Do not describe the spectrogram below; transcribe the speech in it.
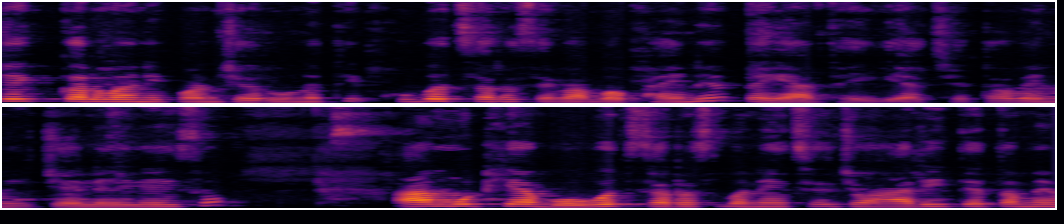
ચેક કરવાની પણ જરૂર નથી. ખૂબ જ સરસ એવા બફાઈને તૈયાર થઈ ગયા છે. તો હવે નીચે લઈ લઈશું. આ મૂઠિયા બહુ જ સરસ બને છે. જો આ રીતે તમે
